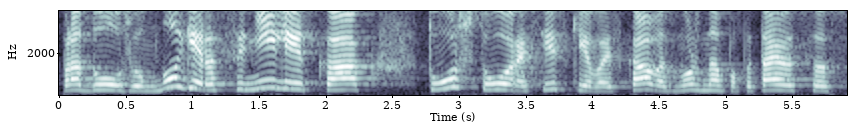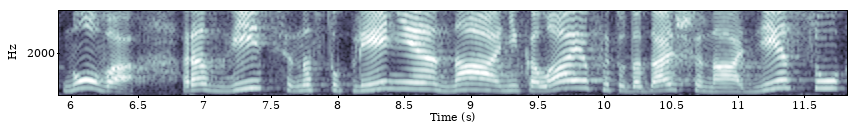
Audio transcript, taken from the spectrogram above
продолжил, многие расценили как то, что российские войска, возможно, попытаются снова развить наступление на Николаев и туда дальше на Одессу,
